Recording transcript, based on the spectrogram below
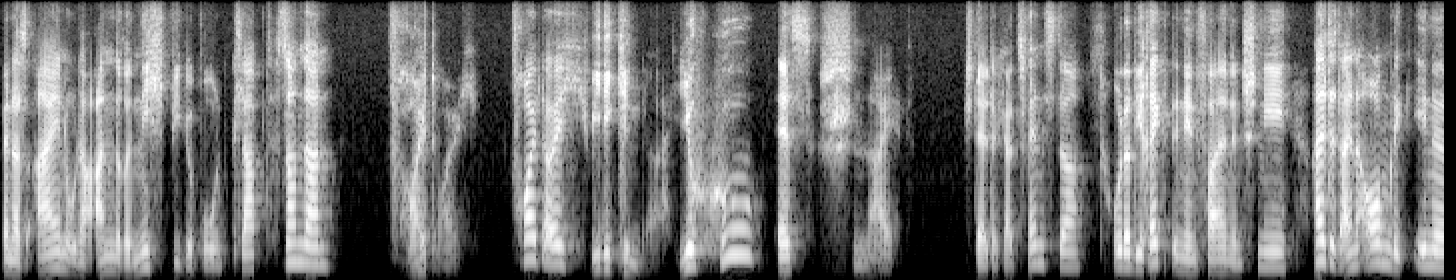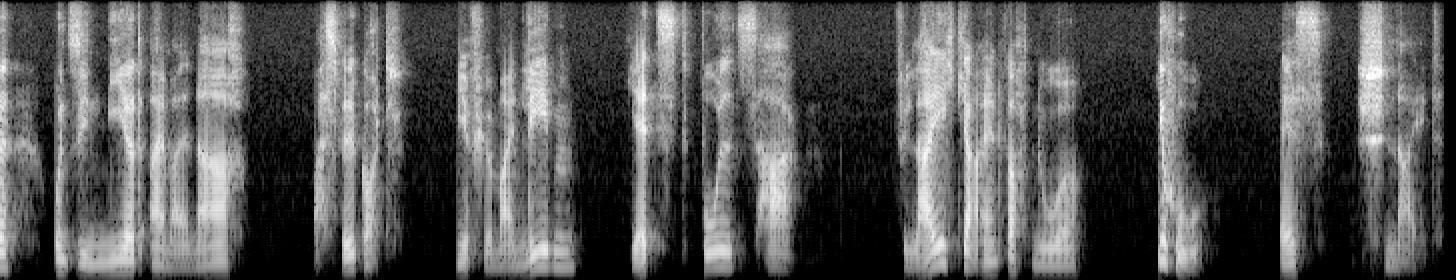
wenn das ein oder andere nicht wie gewohnt klappt, sondern freut euch. Freut euch wie die Kinder. Juhu, es schneit. Stellt euch ans Fenster oder direkt in den fallenden Schnee, haltet einen Augenblick inne und sinniert einmal nach, was will Gott mir für mein Leben jetzt wohl sagen? Vielleicht ja einfach nur, juhu, es schneit.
